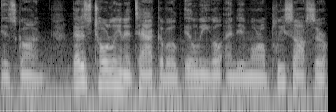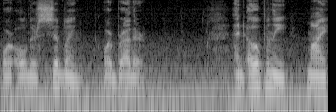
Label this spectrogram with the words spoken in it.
is gone. That is totally an attack of an illegal and immoral police officer or older sibling or brother and openly my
